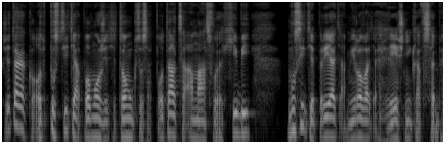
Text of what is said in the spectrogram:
že tak ako odpustíte a pomôžete tomu, kto sa potáca a má svoje chyby, musíte prijať a milovať aj hriešníka v sebe.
